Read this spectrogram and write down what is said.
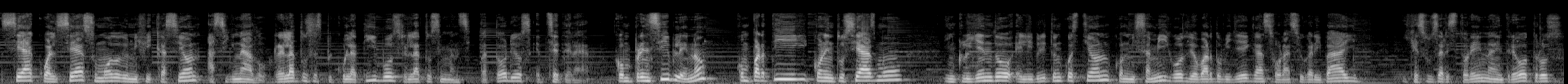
sea cual sea su modo de unificación asignado, relatos especulativos, relatos emancipatorios, etc. Comprensible, ¿no? Compartí con entusiasmo incluyendo el librito en cuestión con mis amigos Leobardo Villegas, Horacio Garibay y Jesús Aristorena, entre otros.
